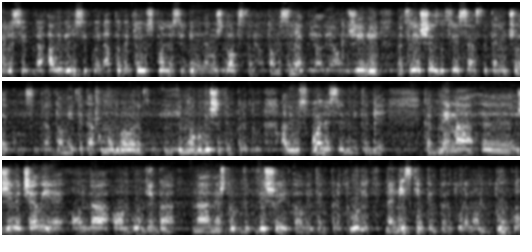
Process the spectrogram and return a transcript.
virusi, da, ali virusi koji napadaju, to je u spoljnoj sredini ne može da opstane, o tome se Mhm. radi, ali on živi na 36 do 37 stepeni u čoveku, mislim, prema tome i tekako mu odgovara i, i mnogo više temperatura. Ali u spoljnoj sredini kad je kad nema e, žive ćelije, onda on ugiba na nešto vi- višoj ovaj, temperaturi. Na niskim temperaturama on dugo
